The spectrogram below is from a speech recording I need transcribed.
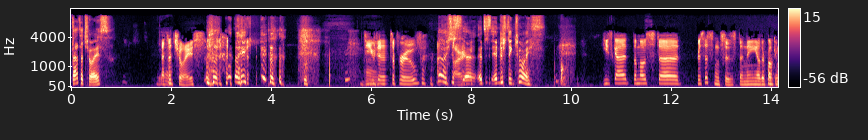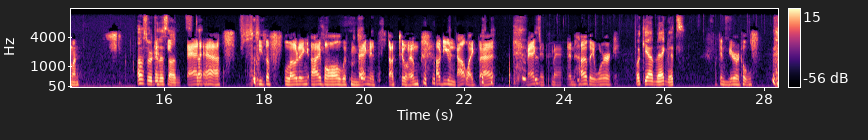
That's a choice. That's yeah. a choice. Do you disapprove? no, I'm it's just, sorry. uh, it's just an interesting choice. He's got the most uh, resistances than any other Pokemon. Oh, so we're doing And this on. he's badass. He's a floating eyeball with magnets stuck to him. How do you not like that? Magnets, man. How do they work? Fuck yeah, magnets. Fucking miracles.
